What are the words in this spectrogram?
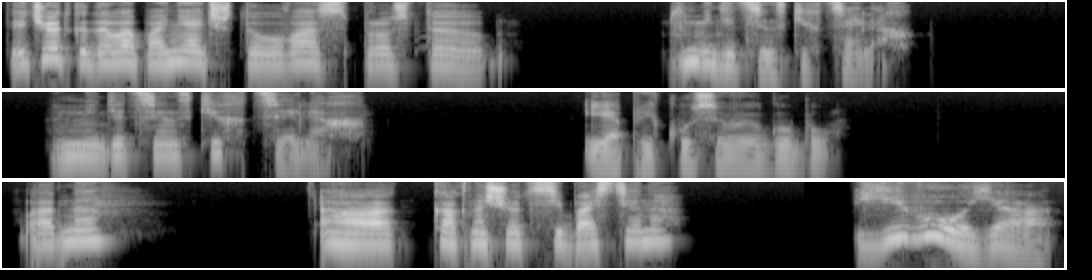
Ты четко дала понять, что у вас просто в медицинских целях. В медицинских целях. Я прикусываю губу. Ладно. А как насчет Себастьяна? Его я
